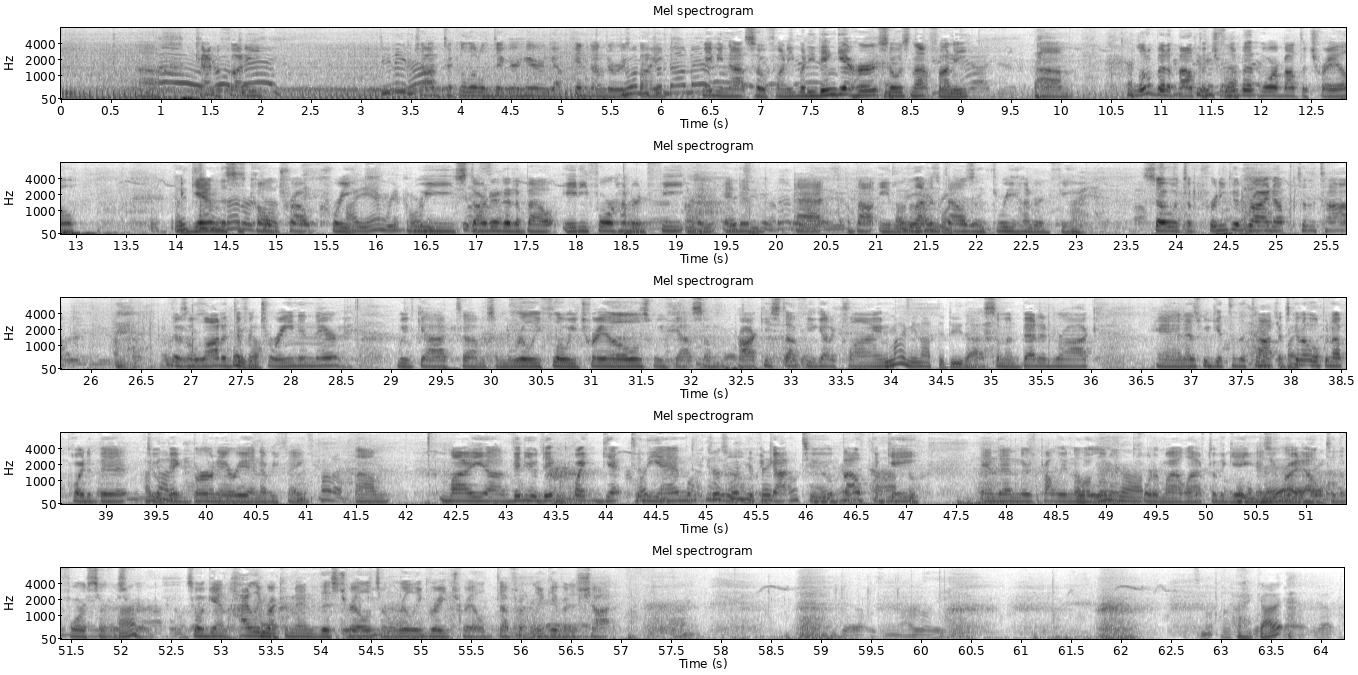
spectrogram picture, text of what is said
Uh, Oh, kind of funny. okay? Do you need help? John took a little digger here and got pinned under his want me to come bike. Maybe not so funny, but he didn't get hurt, so it's not funny. Um, a little bit about the, a little bit more about the trail. Again, this is called Trout Creek. I am recording. We started at about 8,400 feet and ended at about 11,300 feet. So it's a pretty good ride up to the top. There's a lot of different terrain in there. We've got um, some really flowy trails. We've got some rocky stuff you got to climb Remind me not to do uh, that. some embedded rock. And as we get to the top, it's going to open up quite a bit to a big it. burn area and everything. Um, my uh, video didn't quite get to the end. Just when Um, it got to about the the gate, and then there's probably another Well, little these quarter mile after the gate oh, as you ride out to the Forest Service road. So again, highly hmm. recommend this trail. It's a really great trail. Definitely give it a shot. Yeah, that was gnarly. It's not, All right, got it? Yep.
